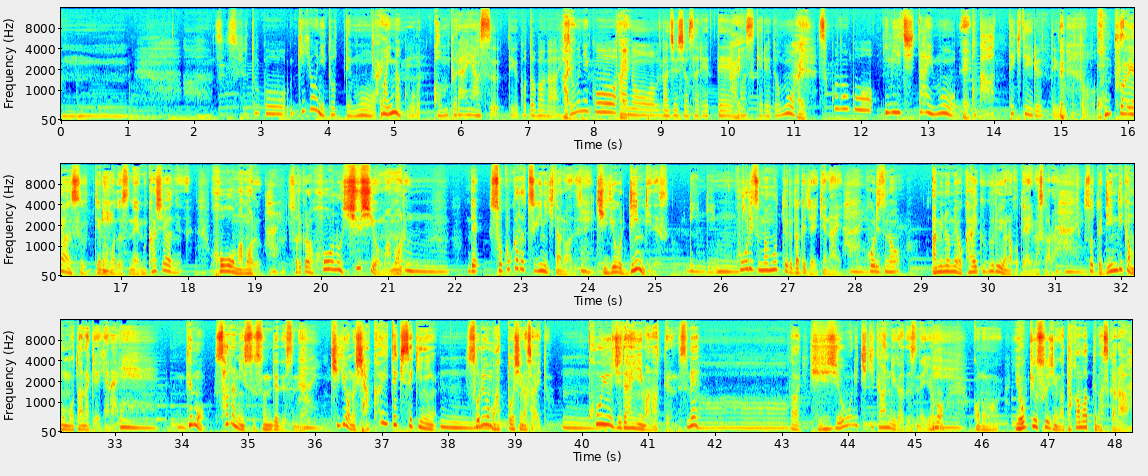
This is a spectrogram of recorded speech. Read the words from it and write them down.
とこう企業にとっても、はい、まあ、今こうコンプライアンスっていう言葉が非常にこう、はい、あのまあ、重視されてますけれども、はい、そこのこう意味自体もこう変わってきているっていうこと。コンプライアンスっていうのもですね昔は法を守る、それから法の趣旨を守る。でそこから次に来たのはですね、企業倫理です。倫理、法律守ってるだけじゃいけない、法律の網の目をかいくぐるようなことをやりますから、はい、そうすると倫理観も持たなきゃいけない、えー、でもさらに進んでですね、はい、企業の社会的責任それを全うしなさいと。こういう時代に今なってるんですね。だから非常に危機管理がですね世のこの要求水準が高まってますから、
